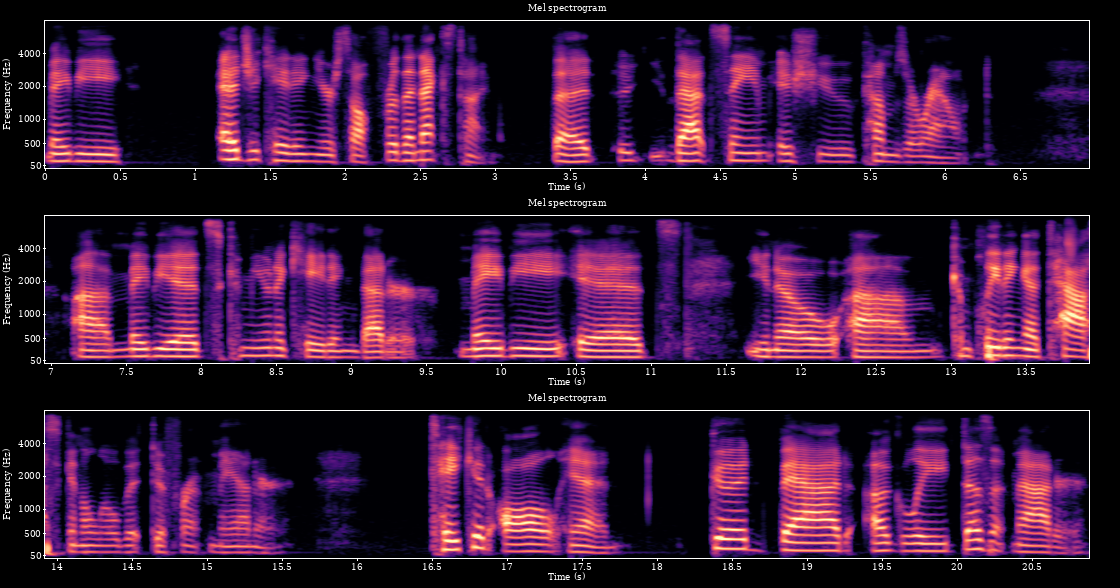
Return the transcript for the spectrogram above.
maybe educating yourself for the next time that uh, that same issue comes around. Uh, maybe it's communicating better. Maybe it's, you know, um, completing a task in a little bit different manner. Take it all in. Good, bad, ugly, doesn't matter.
